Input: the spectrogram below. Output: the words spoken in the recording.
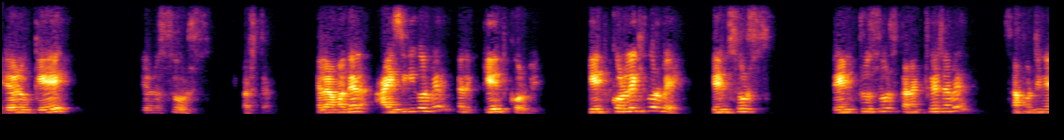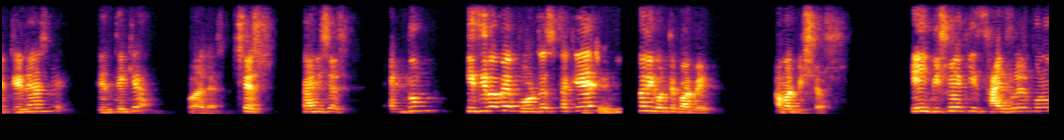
এটা হলো গেট এটা হলো সোর্স ফার্স্টটা তাহলে আমাদের আইসি কি করবে? তাহলে গেট করবে। গেট করলে কি করবে? Drain source drain to source connect হয়ে যাবে সাপোর্টিং এর ড্রেনে আসবে ড্রেন থেকে কয়েল আসবে। শেষ। কাহিনী শেষ। একদম ইজি ভাবে ভোল্টেজটাকে তৈরি করতে পারবে আমার বিশ্বাস। এই বিষয়ে কি সাইফুলের কোনো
